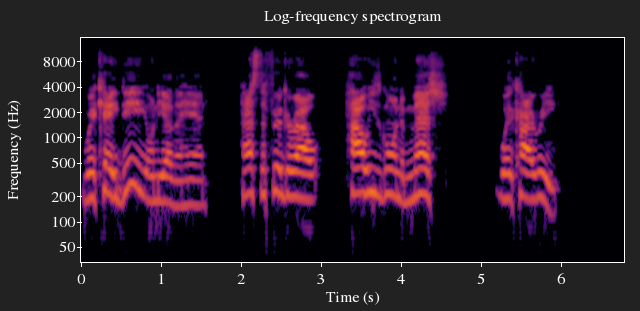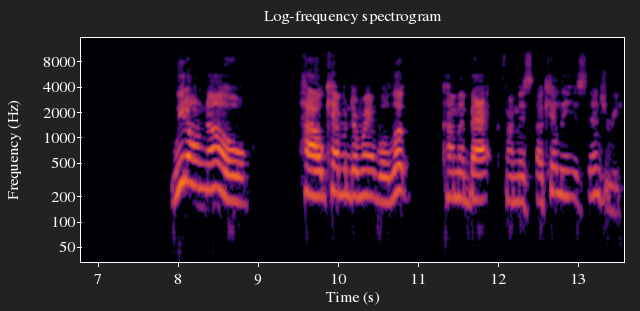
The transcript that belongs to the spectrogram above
where KD, on the other hand, has to figure out how he's going to mesh with Kyrie. we don't know how Kevin Durant will look coming back from his Achilles injury.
